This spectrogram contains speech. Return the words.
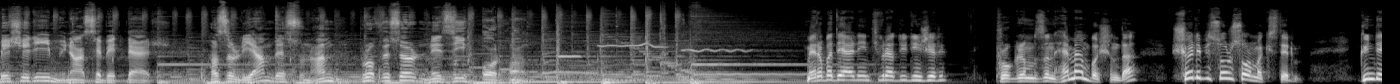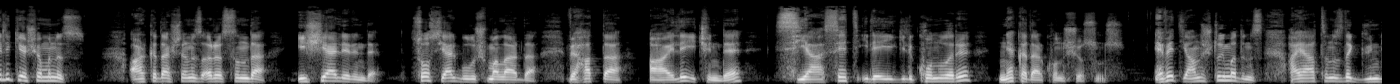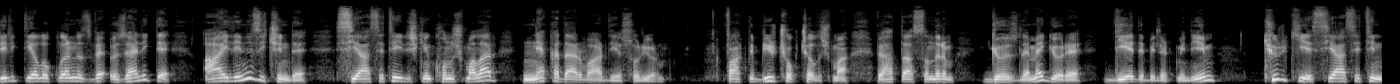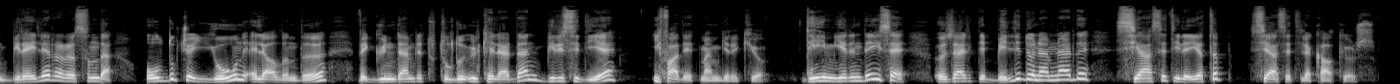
Beşeri Münasebetler Hazırlayan ve sunan Profesör Nezih Orhon Merhaba değerli NTV Radyo dinleyicileri. Programımızın hemen başında şöyle bir soru sormak isterim. Gündelik yaşamınız, arkadaşlarınız arasında, iş yerlerinde, sosyal buluşmalarda ve hatta aile içinde siyaset ile ilgili konuları ne kadar konuşuyorsunuz? Evet yanlış duymadınız. Hayatınızda gündelik diyaloglarınız ve özellikle aileniz içinde siyasete ilişkin konuşmalar ne kadar var diye soruyorum. Farklı birçok çalışma ve hatta sanırım gözleme göre diye de belirtmeliyim. Türkiye siyasetin bireyler arasında oldukça yoğun ele alındığı ve gündemde tutulduğu ülkelerden birisi diye ifade etmem gerekiyor. Deyim yerindeyse özellikle belli dönemlerde siyaset ile yatıp siyaset ile kalkıyoruz.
